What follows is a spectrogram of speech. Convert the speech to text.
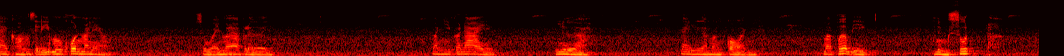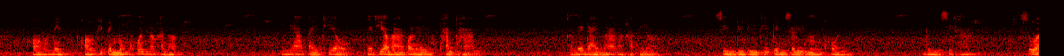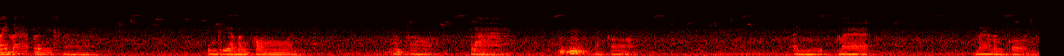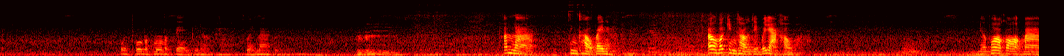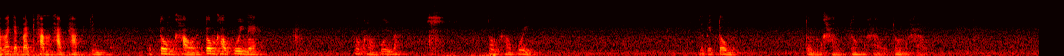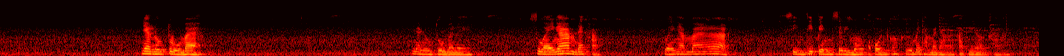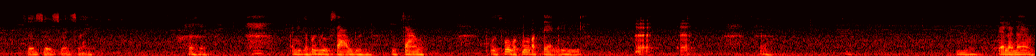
ได้ของสิริมงคลมาแล้ว สวยมากเลย วันนี้ก็ได้เรือ ได้เรือมังกร มาเพิ่มอีกหนึ่งชุด ของเมกของที่เป็นมงคลเนาะค่ะเนาะคุณย่าไปเที่ยวไปเที่ยวมาก็เลยผ่านผ่านๆก็เลยได้มากอะค่ะพี่น้อง สิ่งดีๆ ที่เป็นสิริมงคล ดูสิคะ สวยมากเลยค่ะ เป็นเรือมังกร แล้วก็ปลา แล้วก็ อันนี้ม้า ม้ามังกรโพดโพบักโม่บักแตงพี่น้องค่ะ สวยมากเลยทำลากินเข่าไปเนี่ยเอ้าว่ากินเข่าเสร็จว่าอยากเข่าบ่ เดี๋ยวพ่อก็ออกมาว่าจะมาทำผัดผักกินต้มเข่าต้มเข่ากุ้ยไงต้มเข่ากุ้ยปะต้มเข่ากุ้ยเดี๋ยวไปต้ม ต้มเขาวต้มเขาวต้มเขาวเรียกลุงตู่มาเรียกลุงตู่มาเลย สวยงามเลยค่ะ สวยงามมาก สิ่งที่เป็นสิริมงคลก็คือไม่ธรรมดาค่ะพี่น้องค่ะ สวยสวยสวยสวยอันนี้ก็เพิ่งลูกสาวดูนะลูกสาวปวดพวกบักม่วบักแตงอีหลีแต่ละนาง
